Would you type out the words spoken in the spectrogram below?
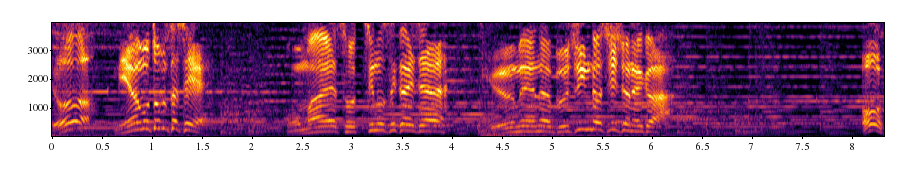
よう宮本武蔵。お前そっちの世界じゃ有名な武人らしいじゃねえか。おう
